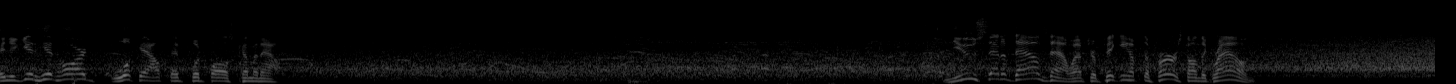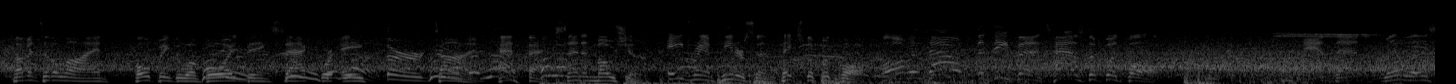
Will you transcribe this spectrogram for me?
and you get hit hard, look out. That football's coming out. New set of downs now after picking up the first on the ground. Coming to the line, hoping to avoid being sacked for a third time. Halfback sent in motion. Adrian Peterson takes the football. Ball is out. The defense has the football. And that's Willis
